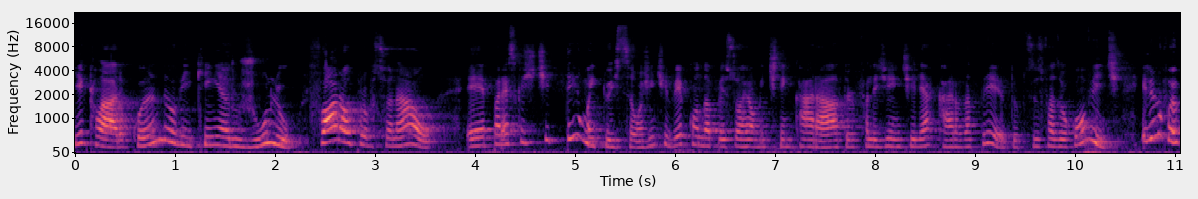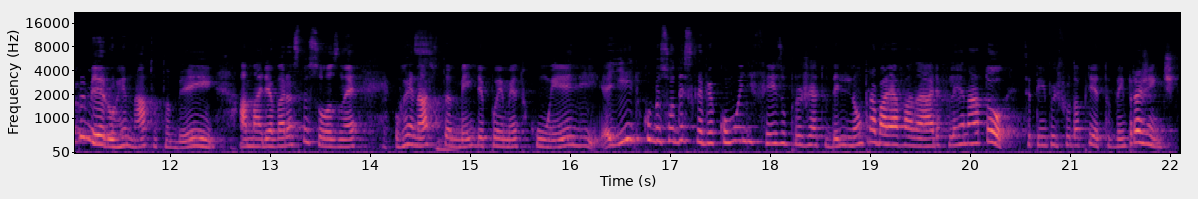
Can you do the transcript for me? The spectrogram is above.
E claro, quando eu vi quem era o Júlio, fora o profissional, é, parece que a gente tem uma intuição, a gente vê quando a pessoa realmente tem caráter. Eu falei, gente, ele é a cara da Preto, eu preciso fazer o convite. Ele não foi o primeiro, o Renato também, a Maria, várias pessoas, né? O Renato Sim. também, depoimento com ele. E ele começou a descrever como ele fez o projeto dele, não trabalhava na área. Eu falei, Renato, você tem o perfil da Preto, vem pra gente.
